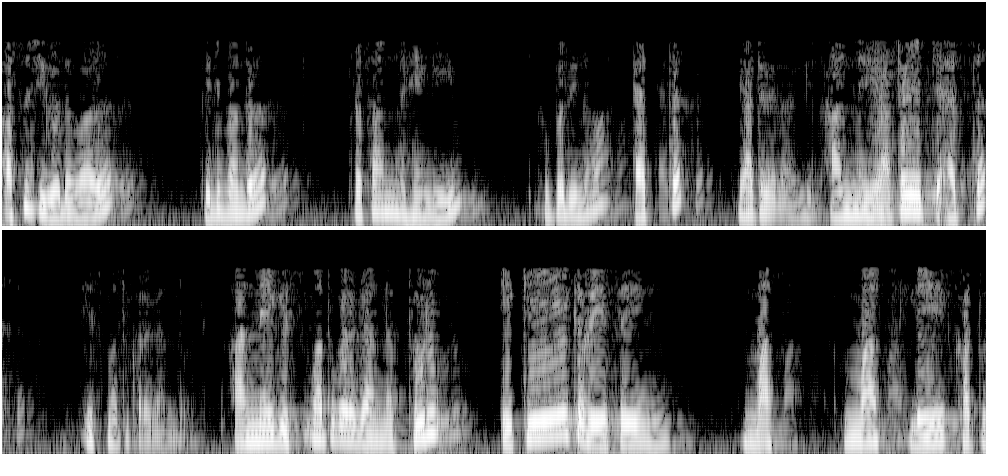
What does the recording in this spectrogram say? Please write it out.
අසුචි ගොඩවල් පිළිබඳව ප්‍රසන්න හැඟීම් උපදිනවා ඇත්ත යට වෙලා ගිහින්. අන්න ඒ යට වෙච්ච ඇත්ත ඉස්මතු කරගන්න ඕනේ. අන්න ඒක ඉස්මතු කරගන්න තුරු එක එක වේසයෙන් මස් මස් ලේ කටු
